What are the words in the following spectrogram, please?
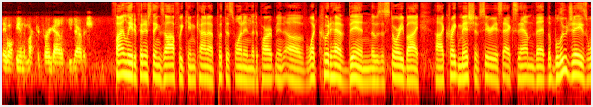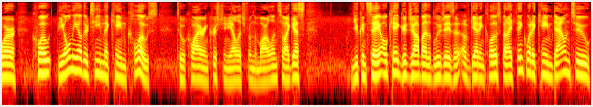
they won't be in the market for a guy like Yu Darvish. Finally, to finish things off, we can kind of put this one in the department of what could have been. There was a story by uh, Craig Mish of SiriusXM that the Blue Jays were, quote, the only other team that came close to acquiring Christian Yelich from the Marlins. So I guess you can say, okay, good job by the Blue Jays of getting close. But I think what it came down to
